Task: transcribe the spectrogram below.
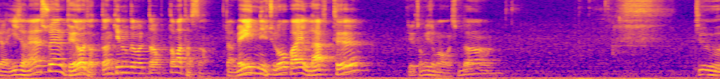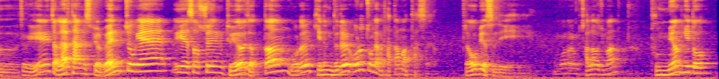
자 이전에 수행되어졌던 기능들을 떠, 떠맡았어. 자 mainly 주로 by left 정리 좀 하고 있습니다. 주 저기 자 left hemisphere 왼쪽에 의해서 수행되어졌던 뭐를 기능들을 오른쪽 내가 다 떠맡았어요. 자 obviously 뭐는 잘 나오지만 분명히도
